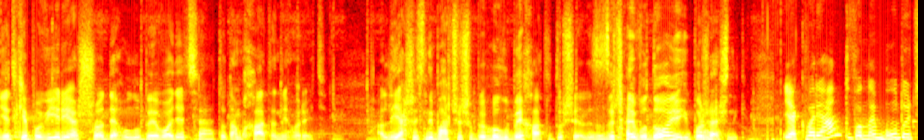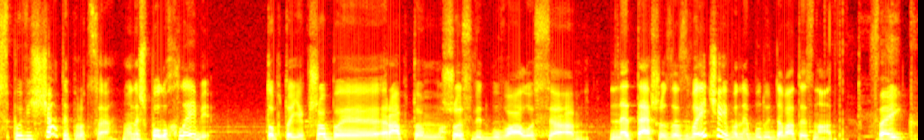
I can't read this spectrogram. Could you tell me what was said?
Є таке повір'я, що де голуби водяться, то там хата не горить. Але я щось не бачу, щоб голуби хату тушили. Зазвичай водою і пожежники. Як варіант, вони будуть сповіщати про це. Вони ж полохливі. Тобто, якщо би раптом щось відбувалося не те, що зазвичай, вони будуть давати знати. Фейк.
